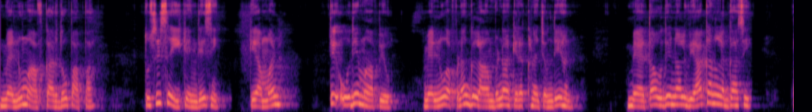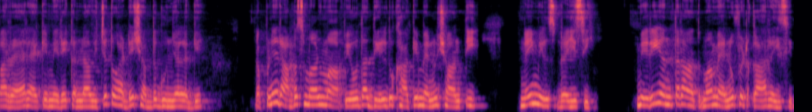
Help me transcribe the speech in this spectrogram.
ਮੈਨੂੰ ਮਾਫ ਕਰ ਦਿਓ ਪਾਪਾ। ਤੁਸੀਂ ਸਹੀ ਕਹਿੰਦੇ ਸੀ। ਕਿ ਅਮਨ ਤੇ ਉਹਦੇ ਮਾਪਿਓ ਮੈਨੂੰ ਆਪਣਾ ਗੁਲਾਮ ਬਣਾ ਕੇ ਰੱਖਣਾ ਚਾਹੁੰਦੇ ਹਨ। ਮੈਂ ਤਾਂ ਉਹਦੇ ਨਾਲ ਵਿਆਹ ਕਰਨ ਲੱਗਾ ਸੀ, ਪਰ ਰਹਿ ਰਹਿ ਕੇ ਮੇਰੇ ਕੰਨਾਂ ਵਿੱਚ ਤੁਹਾਡੇ ਸ਼ਬਦ ਗੂੰਜਣ ਲੱਗੇ। ਆਪਣੇ ਰੱਬ ਸਮਾਨ ਮਾਪਿਓ ਦਾ ਦਿਲ ਦੁਖਾ ਕੇ ਮੈਨੂੰ ਸ਼ਾਂਤੀ ਨਹੀਂ ਮਿਲ ਰਹੀ ਸੀ। ਮੇਰੀ ਅੰਤਰਾਤਮਾ ਮੈਨੂੰ ਫਟਕਾਰ ਰਹੀ ਸੀ।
